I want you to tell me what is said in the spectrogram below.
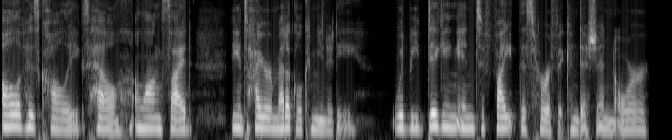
all of his colleagues, hell, alongside the entire medical community, would be digging in to fight this horrific condition or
